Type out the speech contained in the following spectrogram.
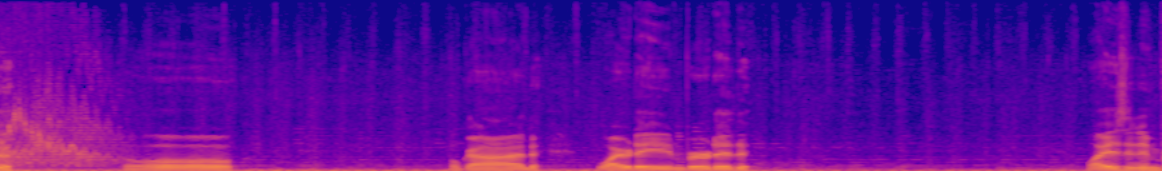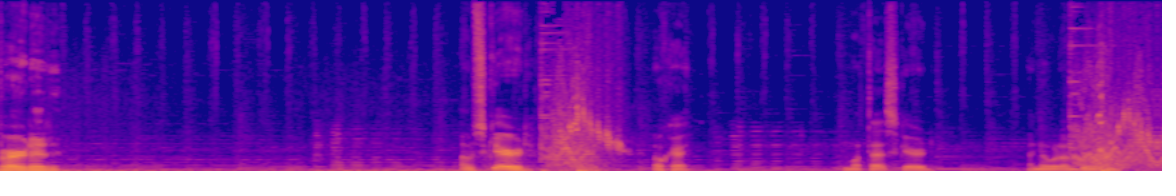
oh. Oh god. Why are they inverted? Why is it inverted? I'm scared. Okay. I'm not that scared. I know what I'm doing.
